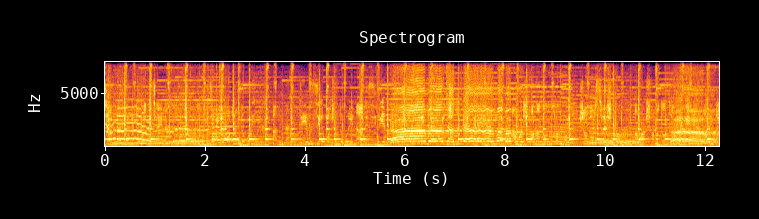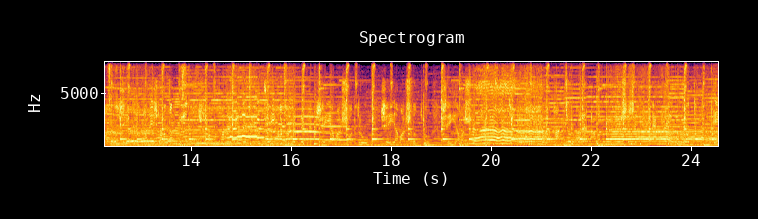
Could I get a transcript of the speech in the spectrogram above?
ঝান্ডা আমি দৌড়াতে চাই না। বিজেপিকে পছন্দ করি আমি না পছন্দ করি না আমি সিপিএম রামচন্দ্র মম সনাতন ধর্ম আমার সনাতন যেই কথা বলবে সেই আমার শত্রু সেই আমার শত্রু সেই আমার শত্রু করে আমার ভিডিও শেষে একটাই অনুরোধ এই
